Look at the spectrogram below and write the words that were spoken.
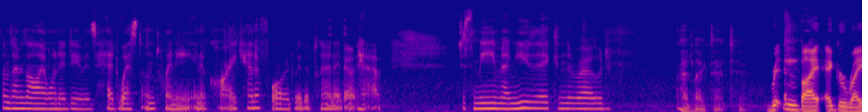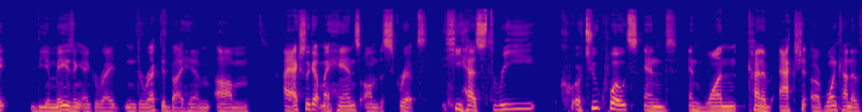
Sometimes all I want to do is head west on 20 in a car I can't afford with a plan I don't have. Just me, my music, and the road. I'd like that too. written by Edgar Wright, the amazing Edgar Wright, and directed by him. Um, I actually got my hands on the script. He has three or two quotes and and one kind of action or one kind of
